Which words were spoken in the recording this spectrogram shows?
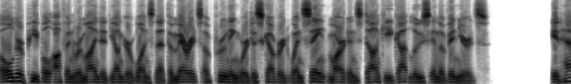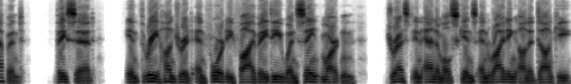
Older people often reminded younger ones that the merits of pruning were discovered when St. Martin's donkey got loose in the vineyards. It happened, they said, in 345 AD when St. Martin, dressed in animal skins and riding on a donkey,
